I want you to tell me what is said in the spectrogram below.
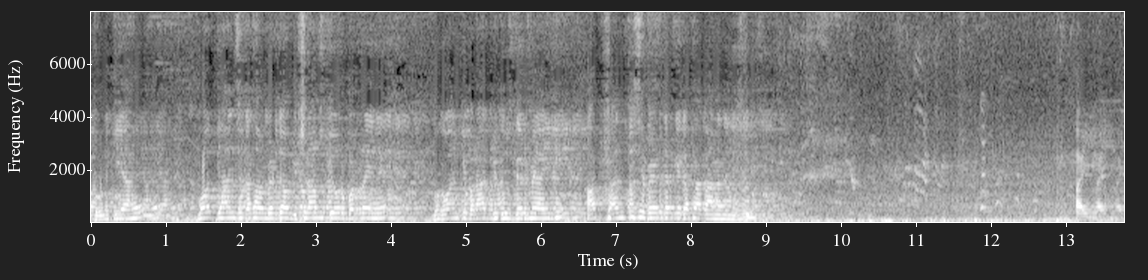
पूर्ण किया है। बहुत ध्यान से कथा में बैठ जाओ, विश्राम की ओर बढ़ रहे हैं। भगवान की बारात भी कुछ देर में आएगी। आप शांति से बैठ करके कथा का आनंद लीजिए। आइए।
